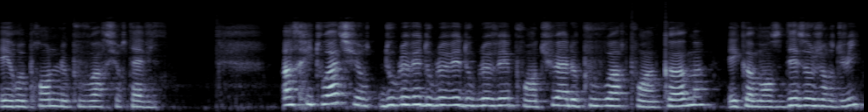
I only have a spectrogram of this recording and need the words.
et reprendre le pouvoir sur ta vie. Inscris-toi sur www.tuaslepouvoir.com et commence dès aujourd'hui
